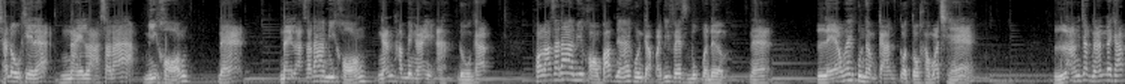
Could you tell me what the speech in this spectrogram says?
ฉันโอเคแล้ว ใน Lazada มีของนะฮะใน Lazada มีของงั้นทำยังไงอะดูครับ พอ Lazada มีของปั๊บเนี่ยให้คุณกลับไปที่ Facebook เหมือนเดิมนะฮะแล้วให้คุณทำการกดตัวคำว่าแชร์ หลังจากนั้นนะครับ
